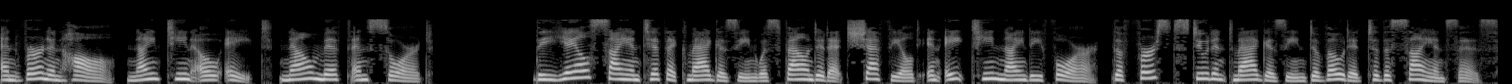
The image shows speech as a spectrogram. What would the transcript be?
and Vernon Hall, 1908 now Myth and Sword. The Yale Scientific magazine was founded at Sheffield in 1894, the first student magazine devoted to the sciences.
